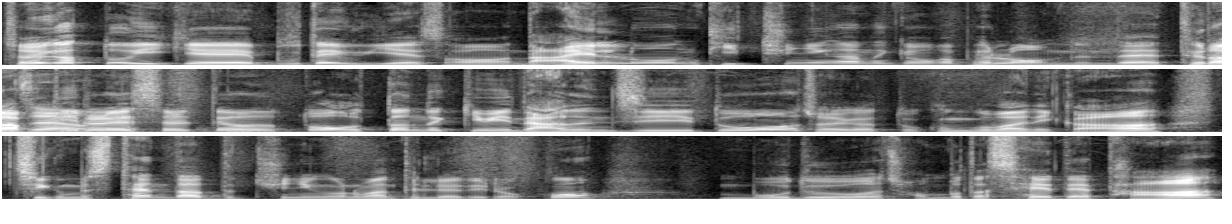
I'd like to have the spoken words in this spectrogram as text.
저희가 또 이게 무대 위에서 나일론 detuning하는 경우가 별로 없는데 맞아요. 했을 때 또 어떤 느낌이 나는지도 저희가 또 궁금하니까 지금은 스탠다드 튜닝으로만 들려드렸고 모두 전부 다 세 대 다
